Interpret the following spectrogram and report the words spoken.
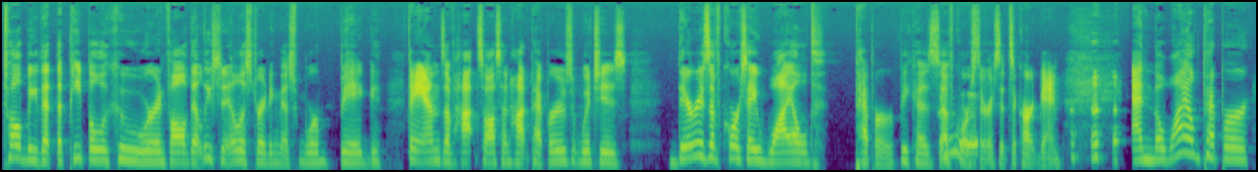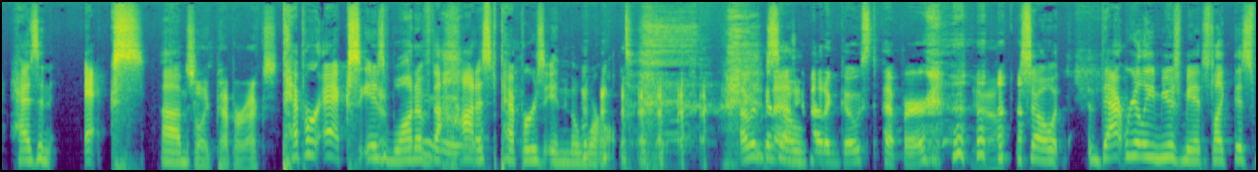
told me that the people who were involved at least in illustrating this were big fans of hot sauce and hot peppers which is there is of course a wild pepper because of Ooh. course there is. It's a card game. And the wild pepper has an x um, so like Pepper X. Pepper X is yeah. one of the hottest peppers in the world. I was going to so, ask about a ghost pepper. yeah. So that really amused me. It's like this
